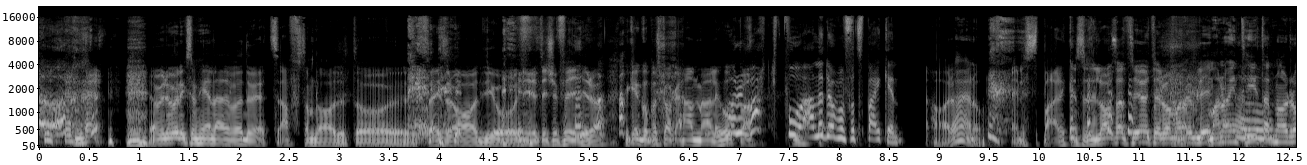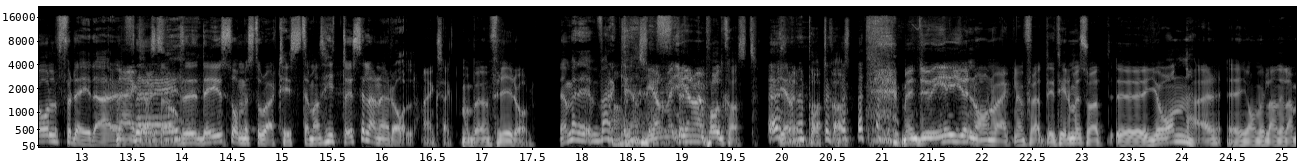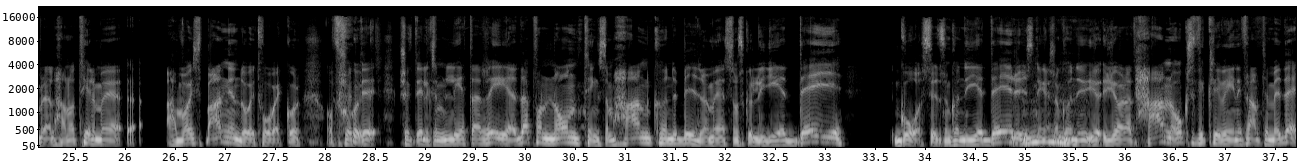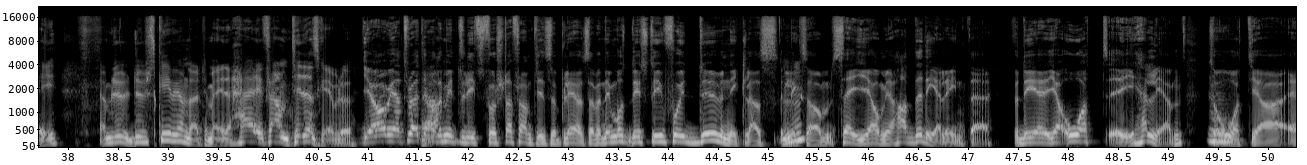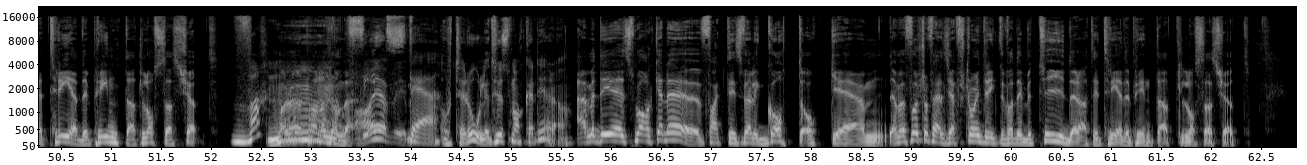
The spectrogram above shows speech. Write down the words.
ja, men det var liksom hela, vad du vet, Aftonbladet och Sveriges Radio och Nyheter 24. Fick jag gå upp och skaka hand med allihopa. Har du varit på alla de har fått sparken? Ja, det har jag nog. Eller sparken, så det lasats ut eller vad man nu blir. Man har inte hittat någon roll för dig där. Nej, exakt. Det, det är ju så med stora artister, man hittar ju sällan en roll. Ja, exakt, man behöver en fri roll. Ja, men verkligen så. Genom, genom en podcast. Genom en podcast. Men du är ju någon verkligen för att det är till och med så att eh, John här, eh, John Wilander Lambrell, han har till och med han var i Spanien då i två veckor och försökte, Sjukt. försökte liksom leta reda på någonting som han kunde bidra med som skulle ge dig gåshud som kunde ge dig rysningar, som kunde gö- göra att han också fick kliva in i framtiden med dig. Ja, men du, du skrev ju om det här till mig. Det här är framtiden skrev du. Ja, men jag tror att jag hade mitt livs första framtidsupplevelse. Men det, måste, det får ju du Niklas Mm. liksom, säga om jag hade det eller inte. För det jag åt i helgen så Mm. åt jag eh, 3D-printat låtsaskött. Va? Har du hört talas om det? Ja, jag- det? Otroligt. Hur smakar det då? Ja, men det smakade faktiskt väldigt gott och eh, ja, men först och främst, jag förstår inte riktigt vad det betyder att det är 3D-printat låtsaskött.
